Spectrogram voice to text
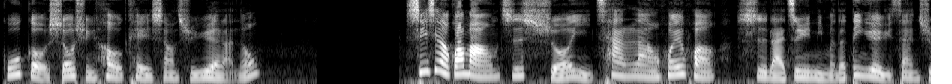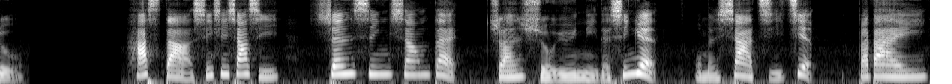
Google 搜寻后可以上去阅览哦。星星的光芒之所以灿烂辉煌，是来自于你们的订阅与赞助。HeartStar 心星相惜，真心相待。专属于你的心愿，我们下集见，拜拜。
